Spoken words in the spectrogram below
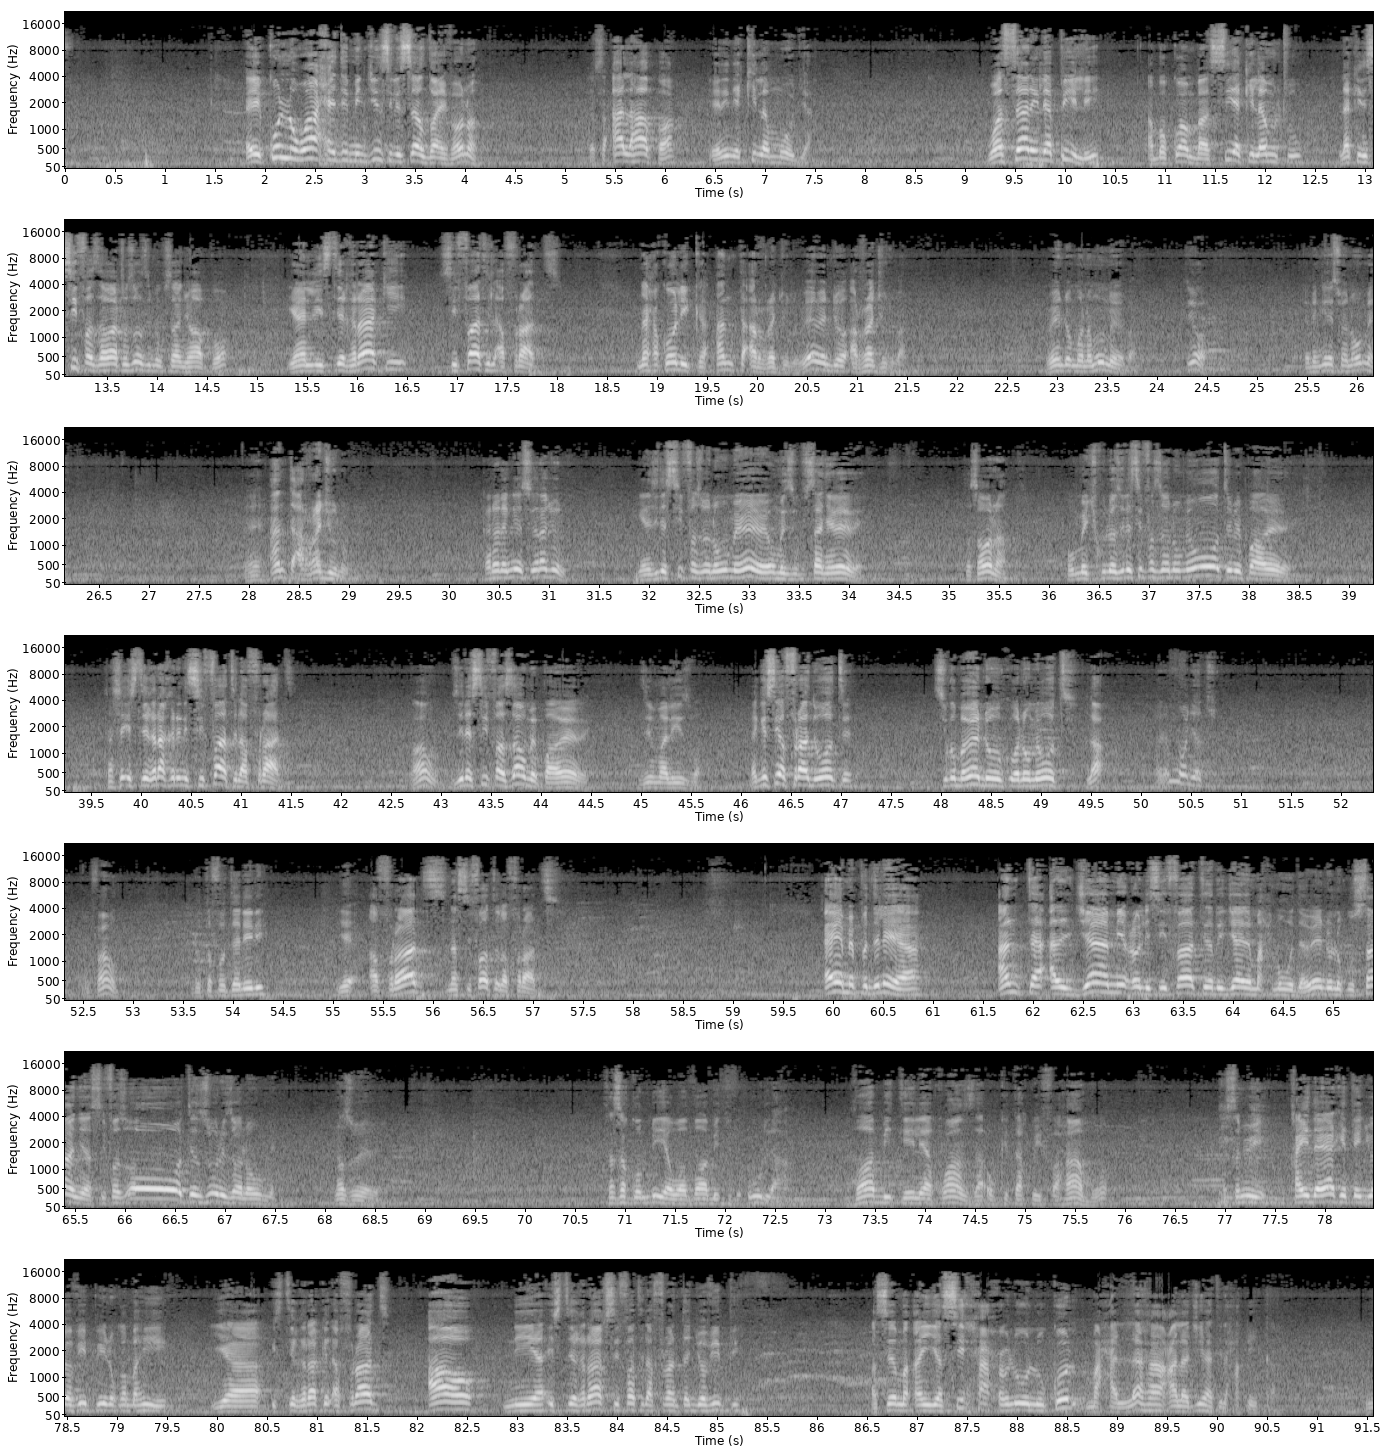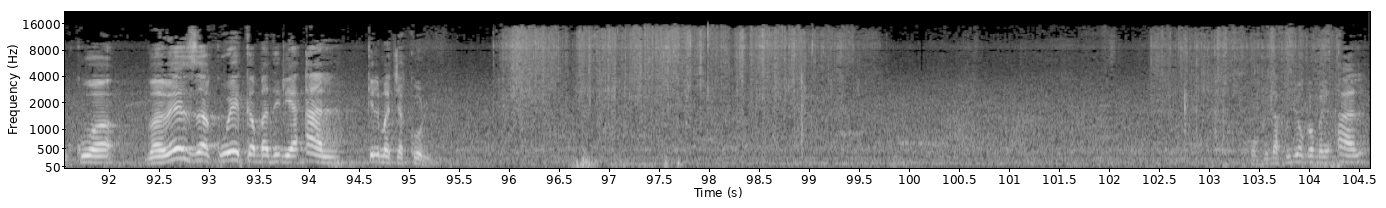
أي كل واحد من جنس الإنسان ضعيف هنا بس على هابا ya nini ya kila mmoja. Wasani la pili ambao kwamba si ya kila mtu lakini sifa za watu zote zimekusanywa hapo yani listighraki sifati al-afrad. Na hukulika anta ar-rajul wewe ndio ar-rajul bana wewe ndio mwanamume ba sio? Wengine si wanaume? Eh anta ar-rajul kana wengine si rajul yani zile sifa za wanaume wewe umezikusanya wewe. Unaona? Umechukuliwa zile sifa za wanaume wote umepewa wewe. Sasa istighraq ni sifati al-afrad. Wow, zile sifa zao umepewa wewe. Zimemalizwa. Lakini si afrad wote. Si kwamba wewe ndio wanaume wote. La. ana mmoja tu. Unafahamu? Ndio tofauti nini? Ya afrad na sifati al-afrad. Aya imependelea anta aljami'u li sifati rijali mahmuda. Wewe ndio ulikusanya sifa zote nzuri za wanaume nazo wewe. Sasa kuambia wa ula dhabiti ile ya kwanza ukitaka kuifahamu. Sasa mimi kaida yake itajua vipi ino kwamba hii ya istighraq al-afrad au ni ya istighraq sifati al-afrad tajua vipi? Asema an yasiha hululu kull mahallaha ala jihati al-haqiqa kuwa waweza kuweka badili ya al kilima cha kul. Ukitaka kujua kwamba al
